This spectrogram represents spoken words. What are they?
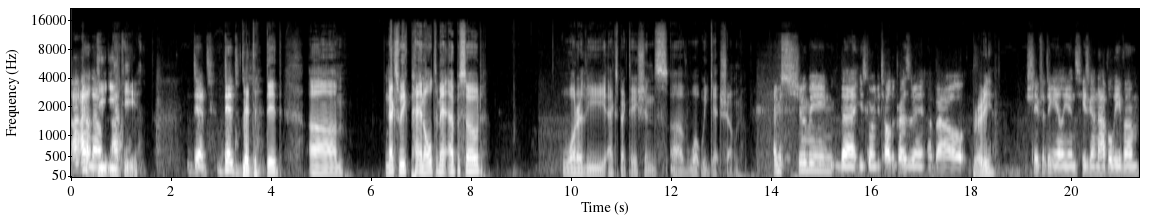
I, I don't know. D E I- D. Dead. Dead. Did Did um next week penultimate episode. What are the expectations of what we get shown? I'm assuming that he's going to tell the president about Rhodey? shapeshifting aliens. He's gonna not believe him.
